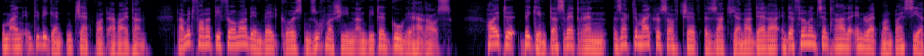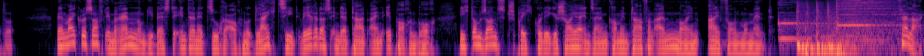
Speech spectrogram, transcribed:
um einen intelligenten Chatbot erweitern. Damit fordert die Firma den weltgrößten Suchmaschinenanbieter Google heraus. Heute beginnt das Wettrennen, sagte Microsoft-Chef Satya Nadella in der Firmenzentrale in Redmond bei Seattle. Wenn Microsoft im Rennen um die beste Internetsuche auch nur gleichzieht, wäre das in der Tat ein Epochenbruch. Nicht umsonst spricht Kollege Scheuer in seinem Kommentar von einem neuen iPhone-Moment. Verlag.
